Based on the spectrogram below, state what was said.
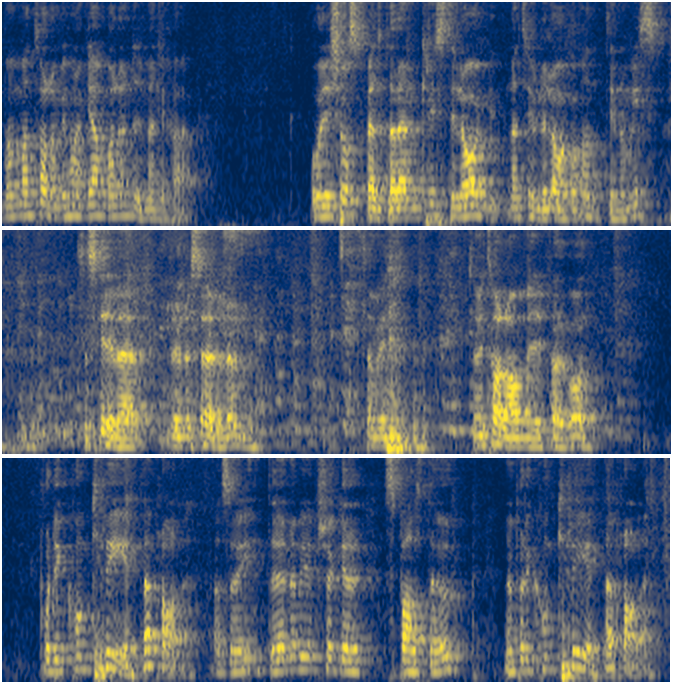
Man talar om att vi har en gammal och en ny människa. Och i kioskvältaren Kristi lag, naturlig lag och antinomism så skriver Rune Söderlund, som vi, som vi talade om i förrgår. På det konkreta planet, alltså inte när vi försöker spalta upp, men på det konkreta planet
